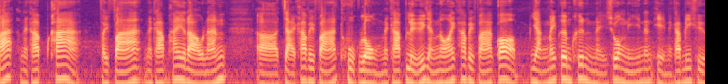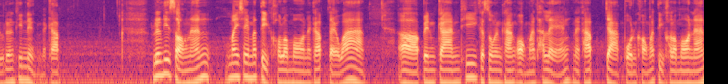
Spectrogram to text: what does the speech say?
ระนะครับค่า ไฟฟ้านะครับให้เรานั้นจ่ายค่าไฟฟ้าถูกลงนะครับหรืออย่างน้อยค่าไฟฟ้าก็ยังไม่เพิ่มขึ้นในช่วงนี้นั่นเองนะครับนี่คือเรื่องที่หนึ่งนะครับเรื่องที่ 2 นั้นไม่ใช่มติคอรมอนะครับแต่ว่าเป็นการที่กระทรวงการคลังออกมาแถลงนะครับจากผลของมติคอรมอนั้น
